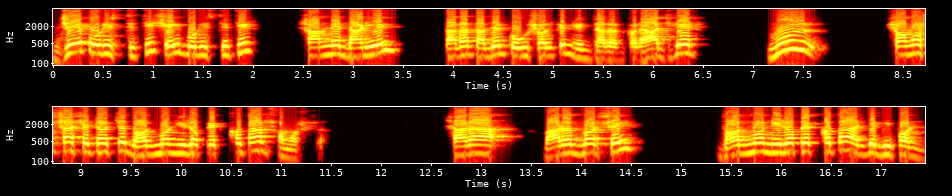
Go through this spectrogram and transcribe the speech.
যে পরিস্থিতি, সেই পরিস্থিতির সামনে দাঁড়িয়েই তারা তাদের কৌশলকে নির্ধারণ করে। আজকের মূল সমস্যা সেটা হচ্ছে ধর্ম নিরপেক্ষতার সমস্যা। সারা ভারতবর্ষেই ধর্ম নিরপেক্ষতা আজকে বিপন্ন।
